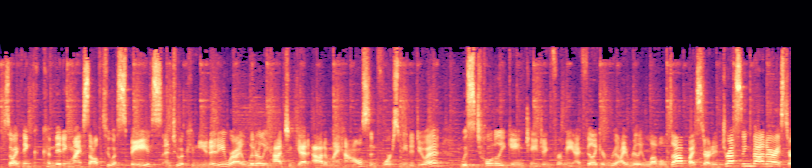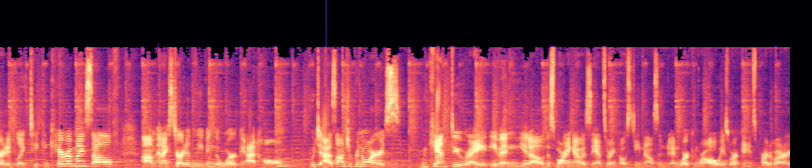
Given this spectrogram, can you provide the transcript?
So I think committing myself to a space and to a community where I literally had to get out of my house and force me to do it was totally game changing for me. I feel like re I really leveled up. I started dressing better. I started like taking care of myself. Um, and I started leaving the work at home, which as entrepreneurs, we can't do, right? Even, you know, this morning I was answering host emails and, and, working. We're always working. It's part of our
